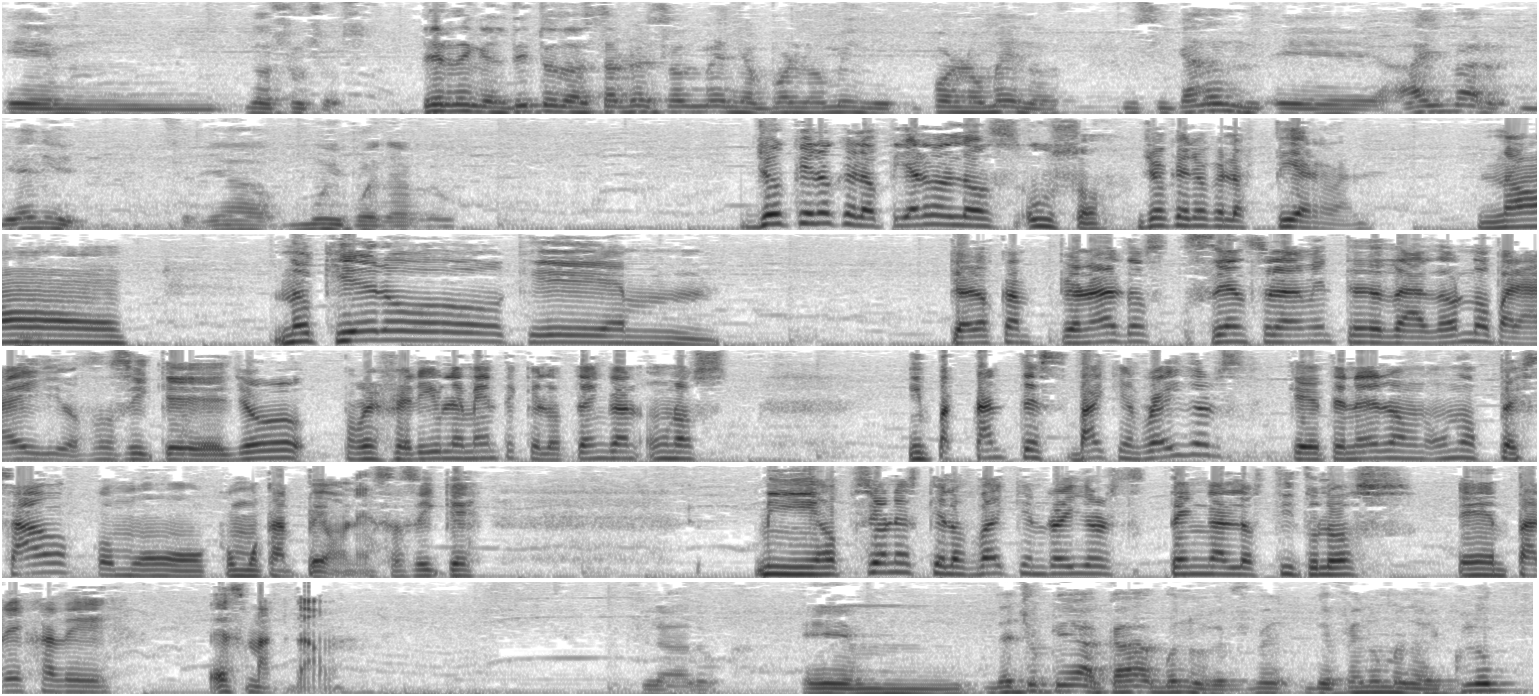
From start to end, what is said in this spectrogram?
en los usos pierden el título hasta WrestleMania por lo, mini, por lo menos. Y si ganan eh, y Eddie, sería muy buenardo. Yo quiero que lo pierdan los usos. Yo quiero que los pierdan. No, no quiero que, mm, que los campeonatos sean solamente de adorno para ellos. Así que yo preferiblemente que lo tengan unos impactantes Viking Raiders que tener unos pesados como, como campeones. Así que mi opción es que los Viking Raiders tengan los títulos en pareja de SmackDown. Claro. Em, de hecho que acá, bueno, de, de Phenomenal Club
